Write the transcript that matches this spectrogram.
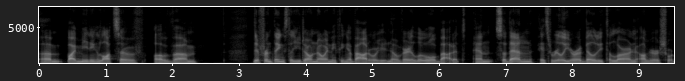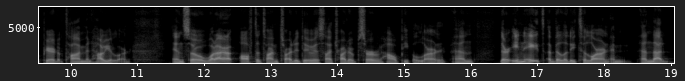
um, by meeting lots of of um, different things that you don't know anything about or you know very little about it. And so then it's really your ability to learn under a short period of time and how you learn. And so what I oftentimes try to do is I try to observe how people learn and their innate ability to learn and and that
